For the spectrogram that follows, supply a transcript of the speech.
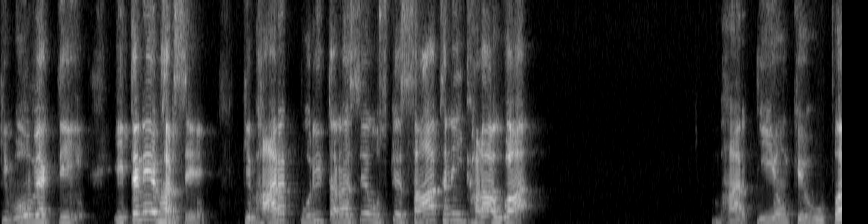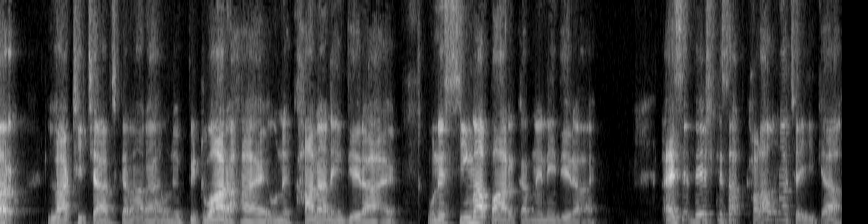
कि वो व्यक्ति इतने भर से कि भारत पूरी तरह से उसके साथ नहीं खड़ा हुआ। भारतीयों के ऊपर लाठी चार्ज करा रहा है, उन्हें पिटवा रहा है, उन्हें खाना नहीं दे रहा है, उन्हें सीमा पार करने नहीं दे रहा है। ऐसे देश के साथ खड़ा होना चाहिए क्या?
